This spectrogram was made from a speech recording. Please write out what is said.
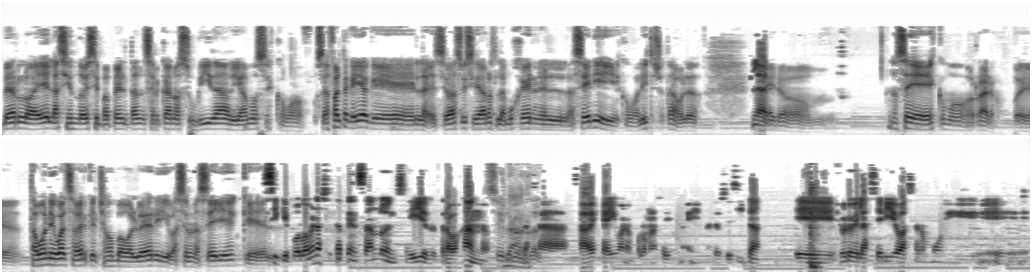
verlo a él haciendo ese papel tan cercano a su vida, digamos, es como. O sea, falta que diga que la- se va a suicidar la mujer en el- la serie y es como, listo, ya está, boludo. Claro. Pero. No sé, es como raro. Pues, está bueno igual saber que el chabón va a volver y va a hacer una serie que. Sí, que por lo menos está pensando en seguir trabajando. Sí, Claro. sea, sabes que ahí, bueno, por lo menos hay una, hay una lucecita. Eh, yo creo que la serie va a ser muy. eh,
